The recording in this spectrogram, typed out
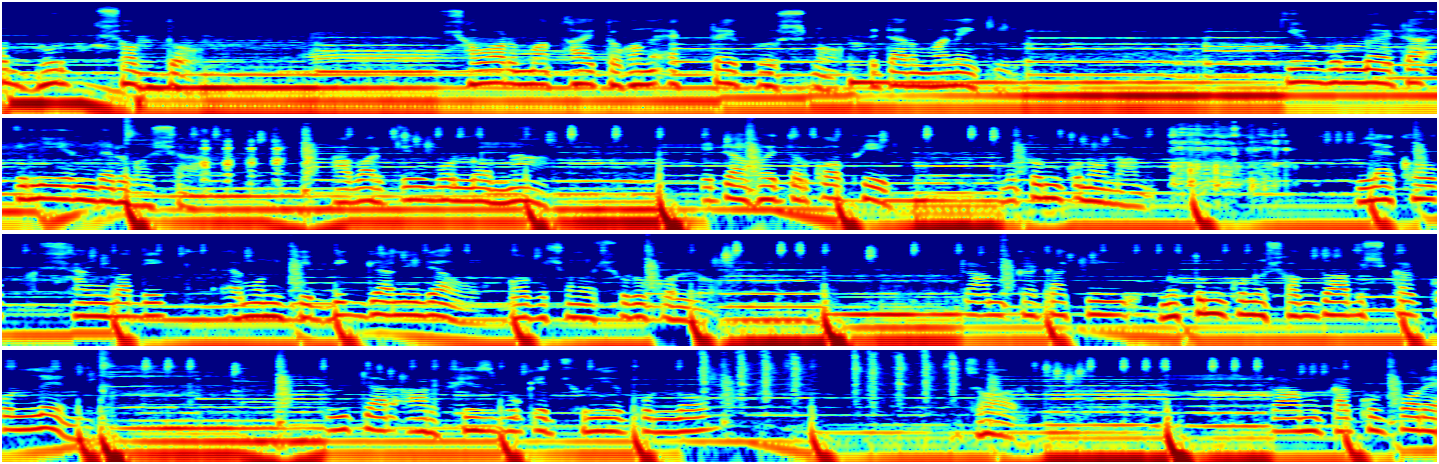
অদ্ভুত শব্দ। সবার মাথায় তখন একটাই প্রশ্ন, এটার মানে কি? কেউ বলল এটা এলিয়েনদের ভাষা। আবার কেউ বলল, না, এটা হয়তো কফির নতুন কোনো নাম। লেখক, সাংবাদিক, এমনকি বিজ্ঞানীরাও গবেষণা শুরু করল। ট্রাম্প কাকা কি নতুন কোনো শব্দ আবিষ্কার করলেন? টুইটার আর ফেসবুকে ছড়িয়ে পড়ল ঝড়। ট্রাম্প কাকুর পরে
